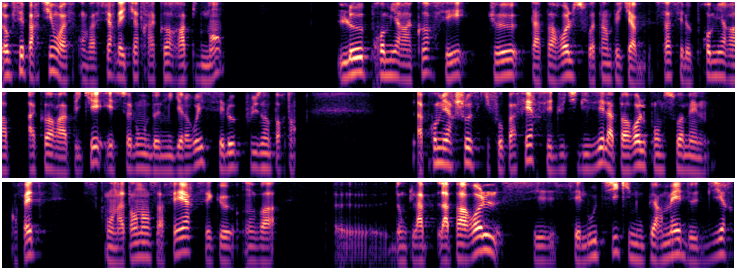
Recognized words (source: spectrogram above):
Donc, c'est parti, on va, on va se faire les quatre accords rapidement. Le premier accord, c'est que ta parole soit impeccable. Ça, c'est le premier accord à appliquer et selon Don Miguel Ruiz, c'est le plus important. La première chose qu'il ne faut pas faire, c'est d'utiliser la parole contre soi-même. En fait, ce qu'on a tendance à faire, c'est qu'on va euh, donc la, parole, c'est l'outil qui nous permet de dire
